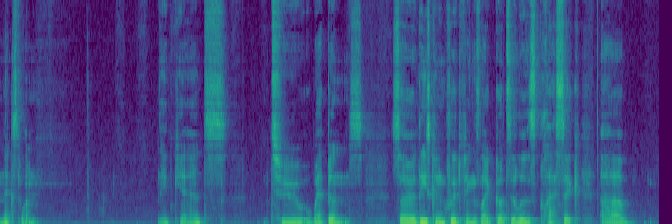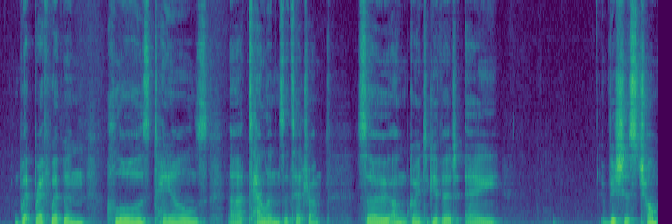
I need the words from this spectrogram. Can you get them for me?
Next one. It gets two weapons. So these can include things like Godzilla's classic uh, wet breath weapon, claws, tails, uh, talons, etc. So I'm going to give it a vicious chomp,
